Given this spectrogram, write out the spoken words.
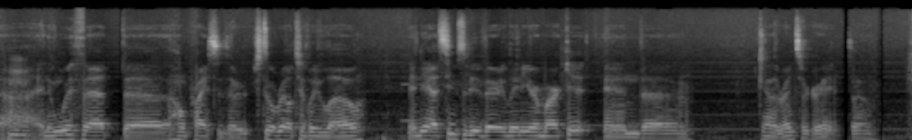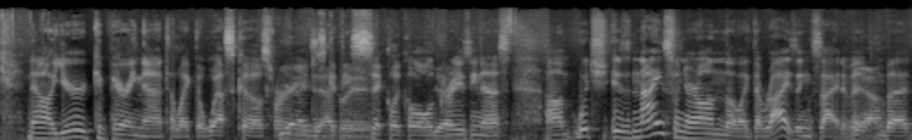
Uh, and then with that, the home prices are still relatively low. And yeah, it seems to be a very linear market, and uh, yeah, the rents are great. So. Now you're comparing that to like the West Coast, where Yeah, you just get exactly. these cyclical Yeah. craziness, um, which is nice when you're on the like the rising side of it. Yeah. But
